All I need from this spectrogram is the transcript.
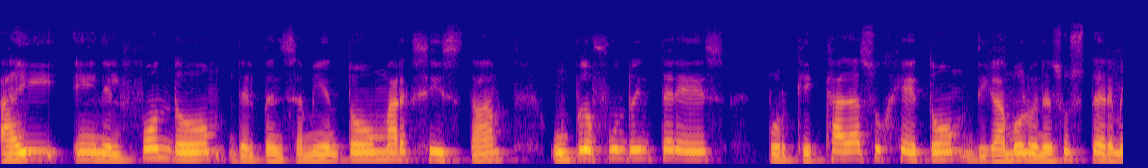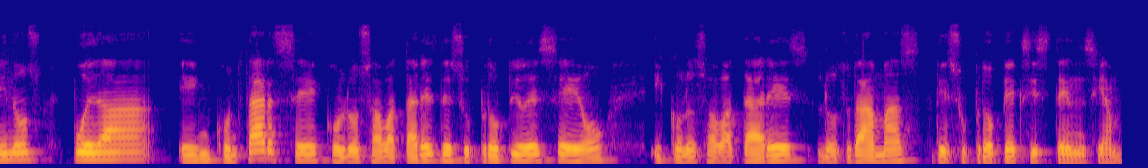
hay en el fondo del pensamiento marxista un profundo interés porque cada sujeto, digámoslo en esos términos, pueda encontrarse con los avatares de su propio deseo y con los avatares, los dramas de su propia existencia.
